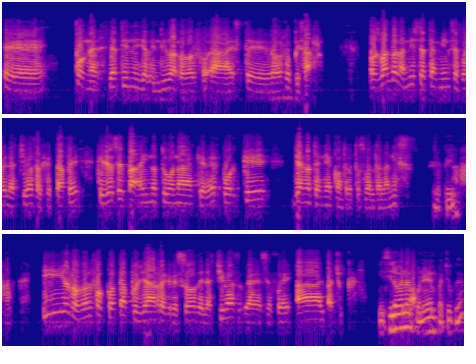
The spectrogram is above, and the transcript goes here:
eh, póngale, ya tiene ya vendido a Rodolfo, a este Rodolfo Pizarro. Osvaldo Alanís ya también se fue de las chivas al Getafe, que yo sepa, ahí no tuvo nada que ver porque ya no tenía contrato Osvaldo Alanís. Ok. Ajá. Y Rodolfo Cota, pues ya regresó de las chivas, se fue al Pachuca. ¿Y si lo van a poner en Pachuca?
